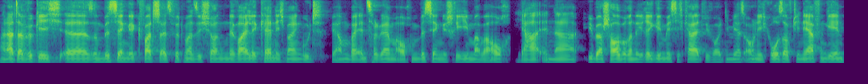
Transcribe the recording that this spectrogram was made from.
Man hat da wirklich äh, so ein bisschen gequatscht, als würde man sich schon eine Weile kennen. Ich meine, gut, wir haben bei Instagram auch ein bisschen geschrieben, aber auch ja in einer überschaubaren Regelmäßigkeit. Wir wollten ihm jetzt auch nicht groß auf die Nerven gehen.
